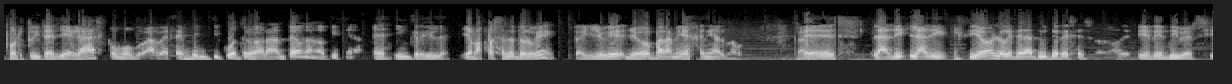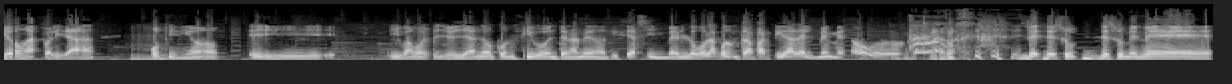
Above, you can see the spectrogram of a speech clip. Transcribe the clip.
por Twitter llegas como a veces 24 horas antes de una noticia. Es increíble. Y además pasándotelo bien. O sea, yo, yo para mí es genial, Es la, la adicción, lo que te da Twitter es eso, ¿no? Es decir, es diversión, actualidad, opinión y, y vamos, yo ya no concibo enterarme de noticias sin ver luego la contrapartida del meme, ¿no? De, su, de su meme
